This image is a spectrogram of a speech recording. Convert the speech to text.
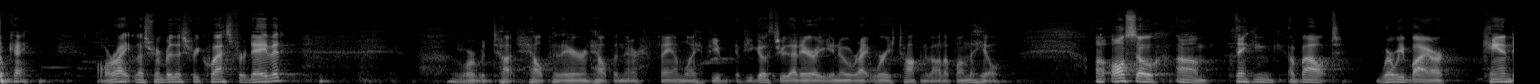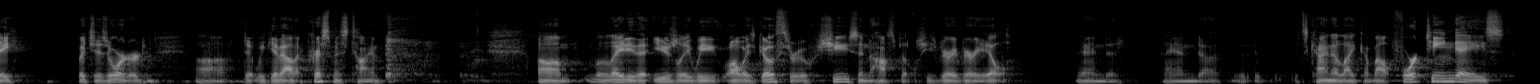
Okay. All right, let's remember this request for David. The Lord would touch, help there and help in their family. If you, if you go through that area, you know right where he's talking about, up on the hill. Uh, also, um, thinking about where we buy our candy, which is ordered, uh, that we give out at Christmas time. Um, the lady that usually we always go through, she's in the hospital. She's very, very ill. And, uh, and uh, it's kind of like about 14 days.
